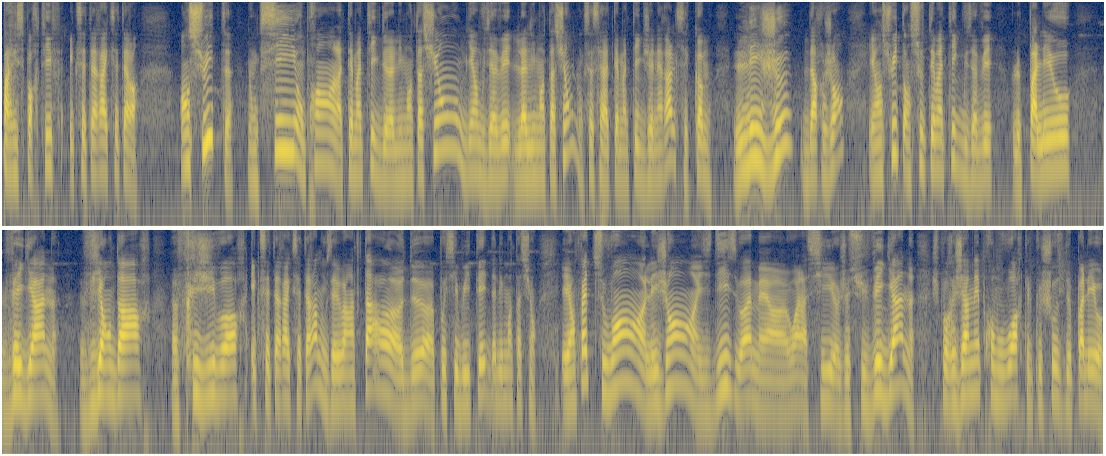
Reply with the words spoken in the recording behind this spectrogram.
paris sportif, etc. etc. Ensuite, donc si on prend la thématique de l'alimentation, bien vous avez l'alimentation, donc ça c'est la thématique générale, c'est comme les jeux d'argent. Et ensuite en sous-thématique, vous avez le paléo, vegan, viandard, euh, frigivore, etc., etc. Donc vous avez un tas euh, de euh, possibilités d'alimentation. Et en fait, souvent, les gens, ils se disent, ouais, mais voilà, si je suis vegan, je pourrais jamais promouvoir quelque chose de paléo.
